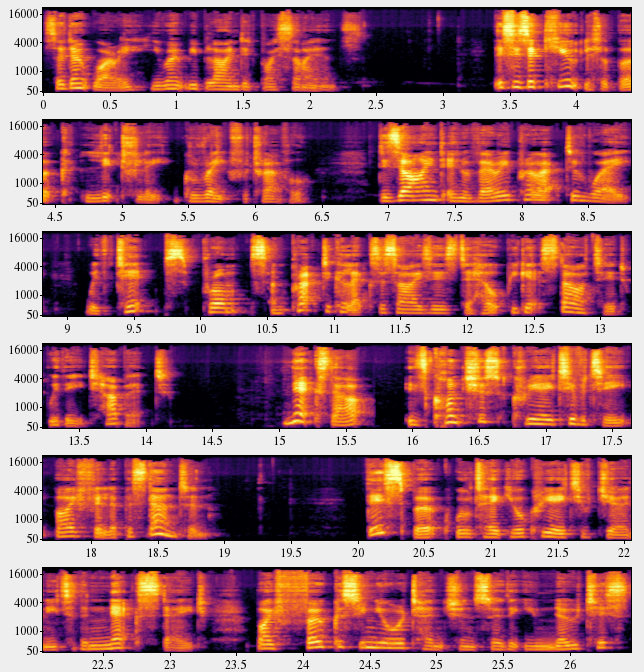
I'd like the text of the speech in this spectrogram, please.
So don't worry, you won't be blinded by science. This is a cute little book, literally great for travel, designed in a very proactive way with tips, prompts, and practical exercises to help you get started with each habit. Next up is Conscious Creativity by Philippa Stanton. This book will take your creative journey to the next stage by focusing your attention so that you notice,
